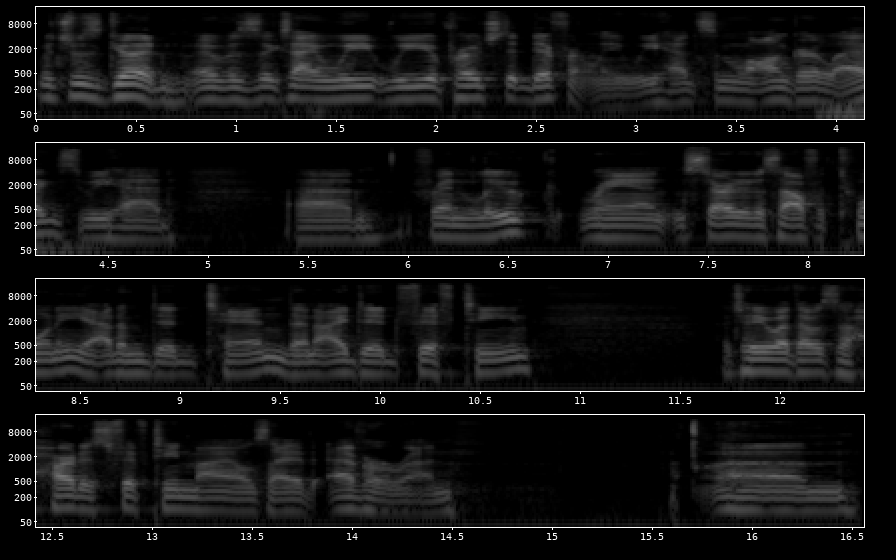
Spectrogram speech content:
which was good. It was exciting. We we approached it differently. We had some longer legs. We had um, friend Luke ran started us off with 20. Adam did 10. Then I did 15. I tell you what, that was the hardest 15 miles I have ever run. Um,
